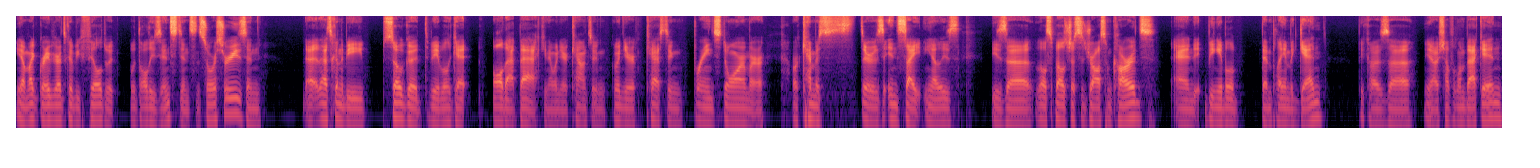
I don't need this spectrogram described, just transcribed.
you know my graveyard's gonna be filled with with all these instants and sorceries, and that, that's gonna be so good to be able to get all that back. You know when you're counting when you're casting brainstorm or or Chemister's Insight. You know these these uh little spells just to draw some cards and being able to then play him again because uh you know I shuffle him back in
